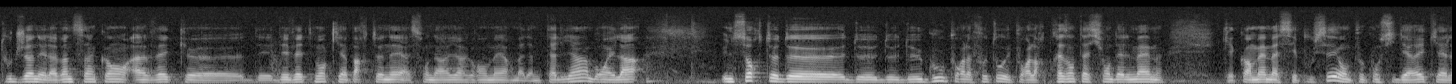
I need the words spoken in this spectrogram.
toute jeune, elle a 25 ans, avec euh, des, des, vêtements qui appartenaient à son arrière-grand-mère, Madame Talien. Bon, elle a une sorte de, goût pour la photo et pour la représentation d'elle-même qui est quand même assez poussée. On peut considérer qu'elle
